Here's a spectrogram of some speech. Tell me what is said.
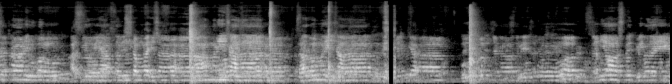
నక్షత్రాణి రూపము అస్యో వ్యాప్తమిష్టం మహిషాః అహం మనీషాః సర్వం మనీషాః దివ్యః పూర్వం జగాత్ వేషజో సన్యాస్మిద్విపదైః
